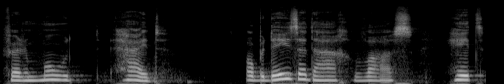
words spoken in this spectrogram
vermoeidheid. Op deze dag was het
